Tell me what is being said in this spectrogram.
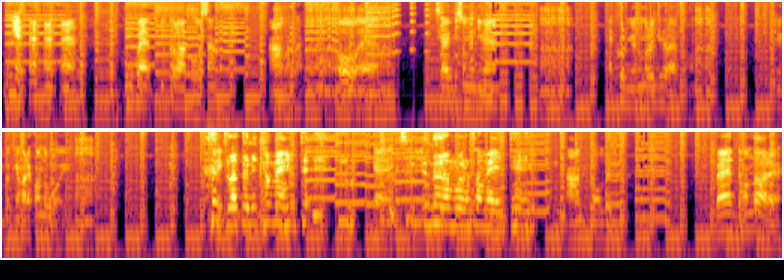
Comunque, piccola cosa. Ah, vabbè. Oh, eh, se hai bisogno di me, ecco il mio numero di telefono. Mi puoi chiamare quando vuoi. Sì. Platonicamente. Si dice? non amorosamente. Ah, molto. Beh, devo andare.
